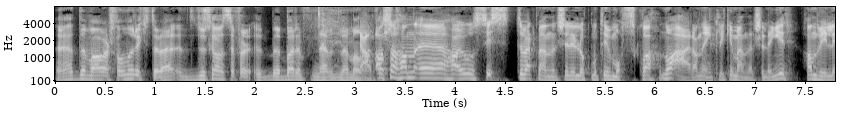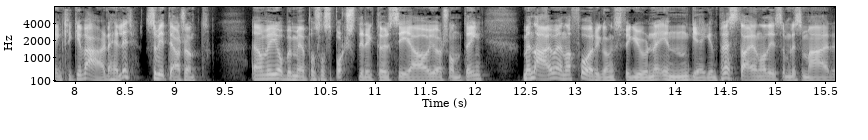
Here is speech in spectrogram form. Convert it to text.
Det var i hvert fall noen rykter der. Du skal selvfølgelig Bare nevn hvem han ja, er først. altså Han eh, har jo sist vært manager i Lokomotiv Moskva. Nå er han egentlig ikke manager lenger. Han vil egentlig ikke være det heller, så vidt jeg har skjønt. Han vil jobbe mer på sånn sportsdirektørsida og gjøre sånne ting, men er jo en av foregangsfigurene innen gegenpress. Da, en av de som liksom er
